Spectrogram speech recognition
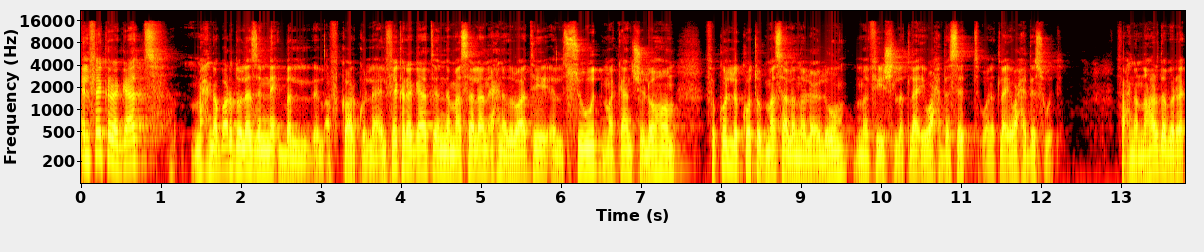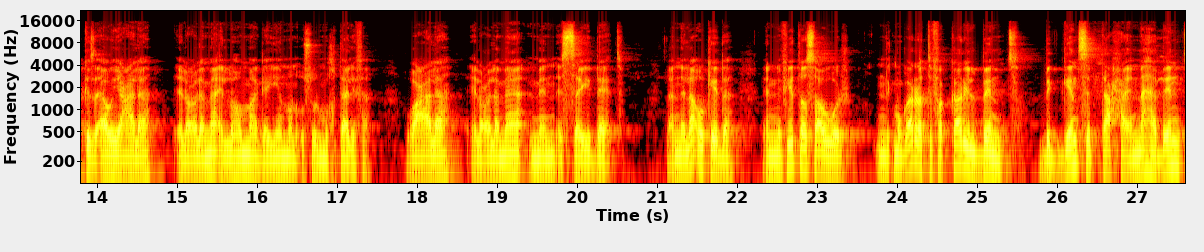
الفكرة جت ما إحنا برضو لازم نقبل الأفكار كلها. الفكرة جت إن مثلا إحنا دلوقتي السود ما كانش لهم في كل كتب مثلا العلوم ما فيش لا تلاقي واحدة ست ولا تلاقي واحد أسود. فإحنا النهاردة بنركز قوي على العلماء اللي هم جايين من أصول مختلفة وعلى العلماء من السيدات. لأن لقوا كده إن في تصور إنك مجرد تفكري البنت بالجنس بتاعها إنها بنت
